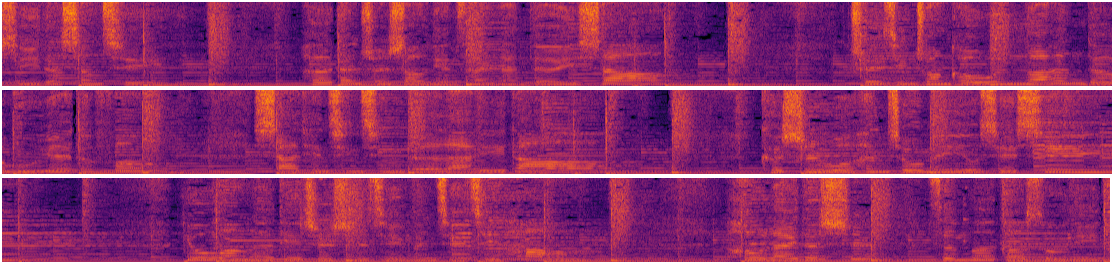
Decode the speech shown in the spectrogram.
熟悉的香气和单纯少年灿然的一笑，吹进窗口温暖的五月的风，夏天轻轻地来到。可是我很久没有写信，又忘了地址是几门街几号，后来的事怎么告诉你呢？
